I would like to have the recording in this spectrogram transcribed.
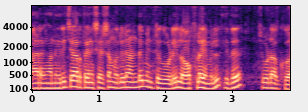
നാരങ്ങാനീര് ചേർത്തതിന് ശേഷം ഒരു രണ്ട് മിനിറ്റ് കൂടി ലോ ഫ്ലെയിമിൽ ഇത് ചൂടാക്കുക.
